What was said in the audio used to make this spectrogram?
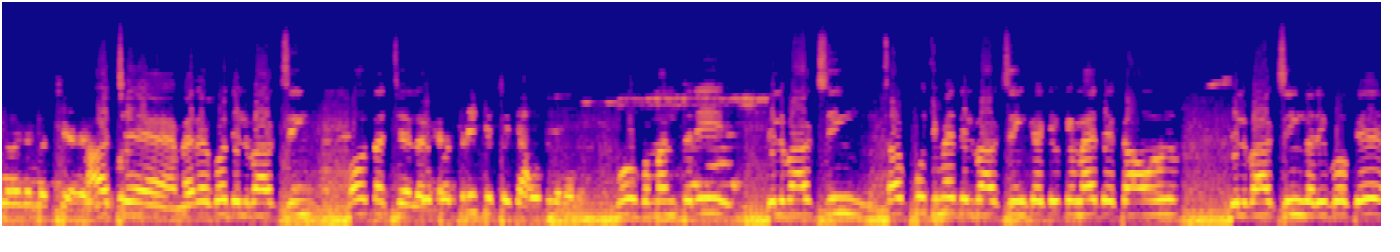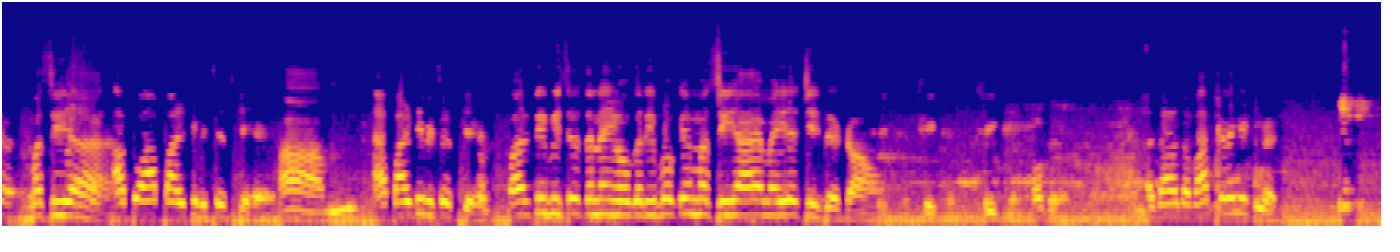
यमुना में अच्छे हैं। अच्छे हैं। मेरे को दिलबाग सिंह बहुत अच्छे लगे। मुख्यमंत्री किससे चाहोगे बनाना मुख्यमंत्री दिलबाग सिंह सब कुछ में दिलबाग सिंह के क्योंकि मैं देखा हूँ दिलबाग सिंह गरीबों के मसीहा है। आप तो आप पार्टी विशेष के हैं। हाँ। आप पार्टी विशेष के हैं। पार्टी विशेष नहीं हो गरीबों के मसीहा है मैं ये चीज़ देखा हूँ। ठीक है ठीक है। ओके अच्छा अच्छा बात करेंगे एक मिनट।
